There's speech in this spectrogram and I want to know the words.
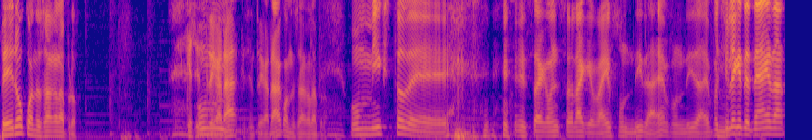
pero cuando salga la Pro que se Un- entregará que se entregará cuando salga la Pro Un mixto de esa consola que va a ir fundida, ¿eh? Fundida. Es posible Mm. que te tenga que dar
